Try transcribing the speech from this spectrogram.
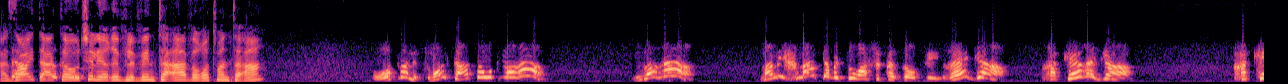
אז זו הייתה הטעות של יריב לוין טעה ורוטמן טעה? רוטמן אתמול טעה טעות מרה. לא רע. מה נכנעת בצורה שכזאתי? רגע. חכה רגע. חכה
